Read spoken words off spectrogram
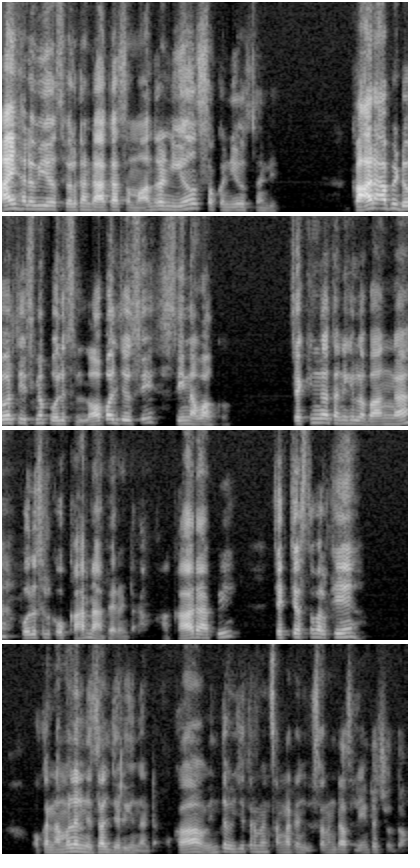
Hi hello views welcome to Aakasam Andhra news. ఒక న్యూస్ అండి. కార్ ఆపి డోర్ తీసిన పోలీసులు లోపల చూసి సీన్ అవాకు చెక్కింగ్ తనిఖీలో భాగంగా పోలీసులకు ఒక కార్ని ఆపారంట. ఆ కార్ ఆపి చెక్ చేస్తే వాళ్ళకి ఒక నమ్మలేని నిజాలు జరిగిందంట. ఒక వింత విచిత్రమైన సంఘటన చూస్తారంటే అసలు ఏంటో చూద్దాం.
